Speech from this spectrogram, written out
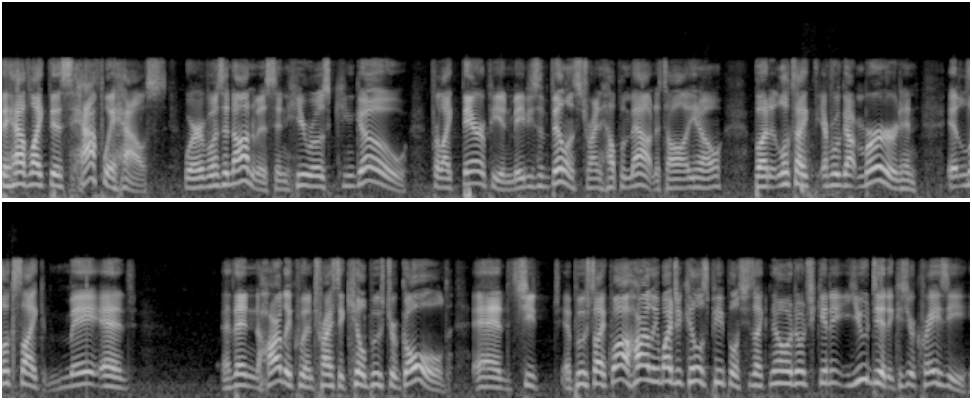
They have like this halfway house where everyone's anonymous and heroes can go for like therapy and maybe some villains trying to help them out. And it's all you know, but it looks like everyone got murdered and it looks like May and and then Harley Quinn tries to kill Booster Gold, and she and Booster like, "Wow, Harley, why'd you kill those people?" And she's like, "No, don't you get it? You did it because you're crazy."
